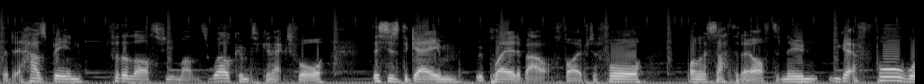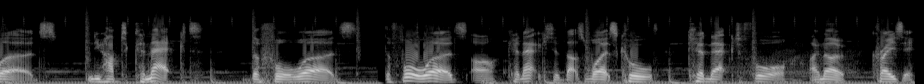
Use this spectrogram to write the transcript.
that it has been for the last few months. Welcome to Connect 4. This is the game we play at about five to four on a Saturday afternoon. You get four words, and you have to connect the four words. The four words are connected. That's why it's called Connect Four. I know, crazy.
